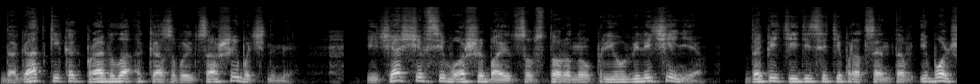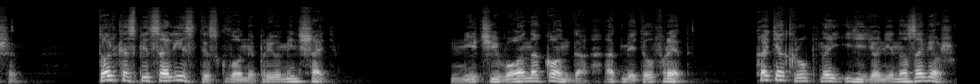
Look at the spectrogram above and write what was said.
Догадки, как правило, оказываются ошибочными и чаще всего ошибаются в сторону преувеличения, до 50% и больше. Только специалисты склонны преуменьшать. «Ничего, анаконда», — отметил Фред. «Хотя крупной ее не назовешь.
